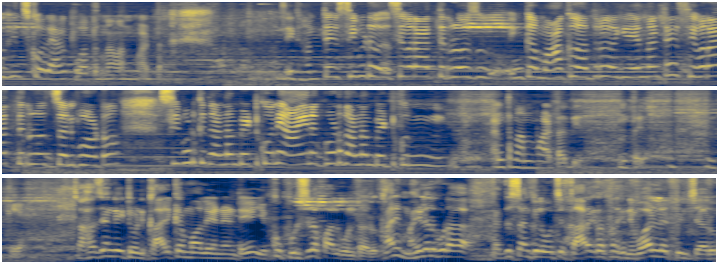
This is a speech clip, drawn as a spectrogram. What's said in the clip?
ఊహించుకోలేకపోతున్నాం అనమాట అంతే శివుడు శివరాత్రి రోజు ఇంకా మాకు అదృ ఏంటంటే శివరాత్రి రోజు చనిపోవటం శివుడికి దండం పెట్టుకొని ఆయనకు కూడా దండం పెట్టుకుని అంటాం అనమాట అది. అంతే. ఇంకే. సహజంగా ఇటువంటి కార్యక్రమాలు ఏంటంటే ఎక్కువ పురుషులు పాల్గొంటారు. కానీ మహిళలు కూడా పెద్ద సంఖ్యలో వచ్చి తారక రత్నకి నివాళులు అర్పించారు.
